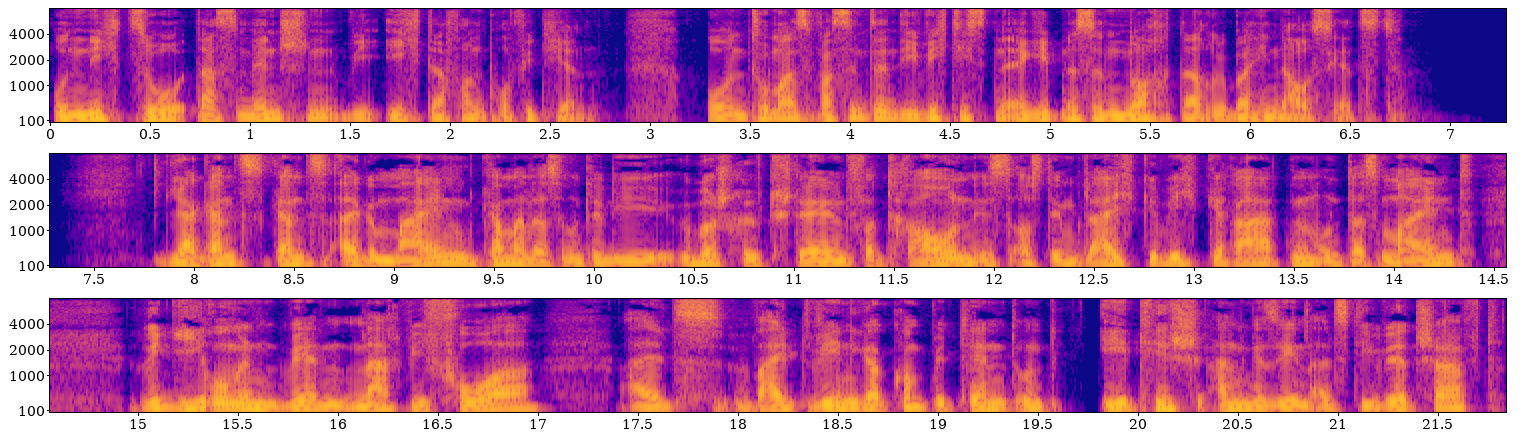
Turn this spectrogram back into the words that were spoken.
und nicht so, dass Menschen wie ich davon profitieren. Und Thomas, was sind denn die wichtigsten Ergebnisse noch darüber hinaus jetzt? Ja, ganz, ganz allgemein kann man das unter die Überschrift stellen, Vertrauen ist aus dem Gleichgewicht geraten und das meint, Regierungen werden nach wie vor als weit weniger kompetent und ethisch angesehen als die Wirtschaft.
